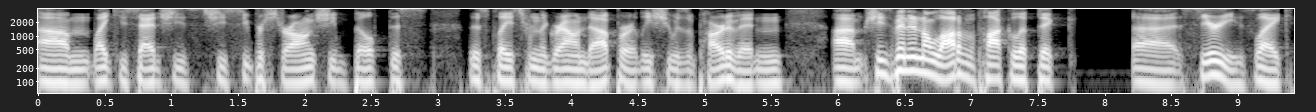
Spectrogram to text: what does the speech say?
um, like you said, she's she's super strong. She built this this place from the ground up, or at least she was a part of it, and um, she's been in a lot of apocalyptic uh, series. Like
